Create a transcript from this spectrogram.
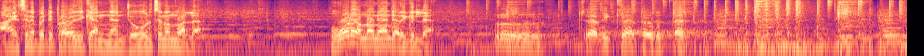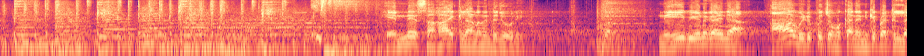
ആയുസിനെ പറ്റി പ്രവചിക്കാൻ ഞാൻ ജോലിച്ചനൊന്നുമല്ല കൂടെ വന്നാൽ ഞാൻ ചതിക്കില്ല. ചതിക്കാത്ത ഒരുത്തൻ. എന്നെ സഹായിക്കലാണ് നിന്റെ ജോലി. നീ വീണ് കഴിഞ്ഞാ ആ വിടുപ്പ് ചുമക്കാൻ എനിക്ക് പറ്റില്ല.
